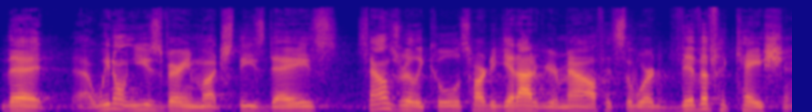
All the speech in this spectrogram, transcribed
that uh, we don't use very much these days. Sounds really cool. It's hard to get out of your mouth. It's the word vivification.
